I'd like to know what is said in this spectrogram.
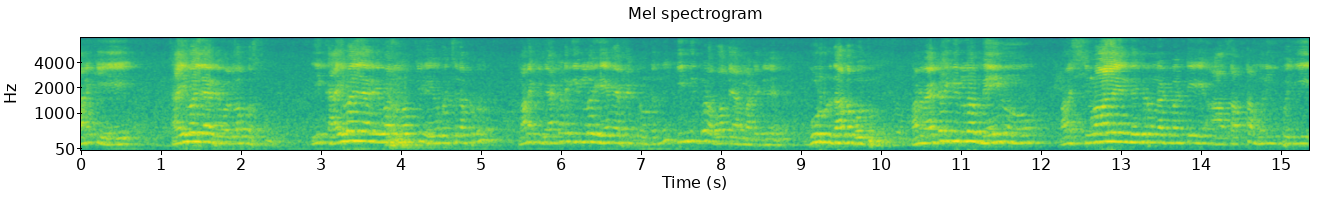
మనకి కైవల్య రివర్లోకి వస్తుంది. ఈ కైవల్య రివర్లోకి వచ్చినప్పుడు మనకి వెంకటగిరిలో ఏం ఎఫెక్ట్ ఉంటుంది? కిందికి కూడా పోతాయి అన్నమాట ఇది. గూడూరు దాకా పోతుంది. మన వెంకటగిరిలో మెయిన్ మన శివాలయం దగ్గర ఉన్నటువంటి ఆ సప్త మునిగిపోయి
